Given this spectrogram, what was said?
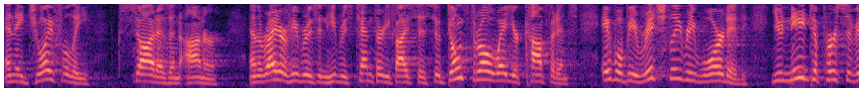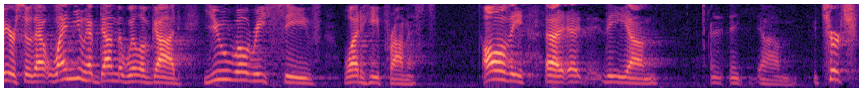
And they joyfully saw it as an honor and the writer of Hebrews in Hebrews 10:35 says, "So don't throw away your confidence. It will be richly rewarded. You need to persevere so that when you have done the will of God, you will receive what he promised." All the uh, uh the um, um, church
